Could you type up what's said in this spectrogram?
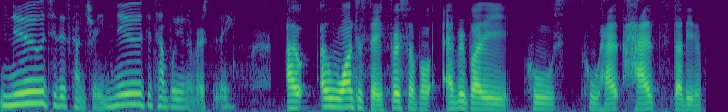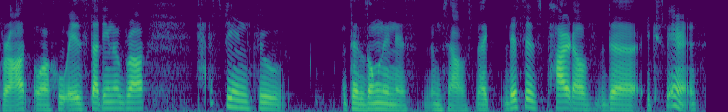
new to this country, new to Temple University? I, I want to say first of all, everybody who's who had had studied abroad or who is studying abroad has been through the loneliness themselves. Like this is part of the experience.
